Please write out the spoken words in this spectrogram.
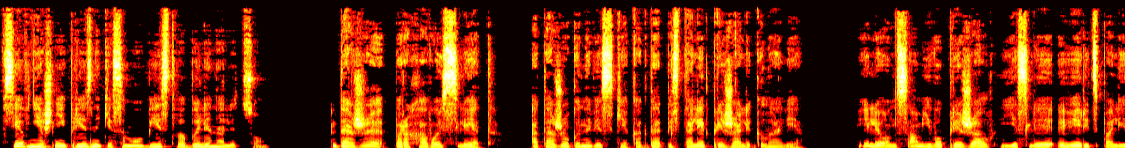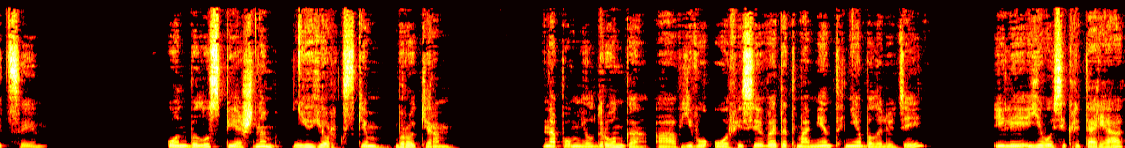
Все внешние признаки самоубийства были налицо. Даже пороховой след от ожога на виске, когда пистолет прижали к голове. Или он сам его прижал, если верить полиции. Он был успешным нью-йоркским брокером. Напомнил Дронга, а в его офисе в этот момент не было людей? Или его секретаря,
